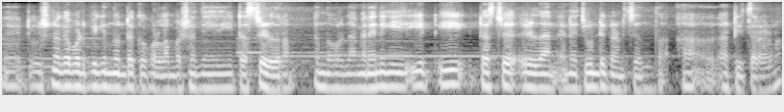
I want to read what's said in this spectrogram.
"ഏ, ട്യൂഷനൊക്കെ പഠിപ്പിക്കുന്നുണ്ടൊക്കെ കൊള്ളാം പക്ഷേ നീ ഈ ടെസ്റ്റ് എഴുതണം എന്ന് പറഞ്ഞു. അങ്ങനെ എനിക്ക് ഈ ഈ ടെസ്റ്റ് എഴുതാൻ എന്നെ ചൂണ്ടിക്കാണിച്ചു തന്നത് ആ ടീച്ചറാണ്.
